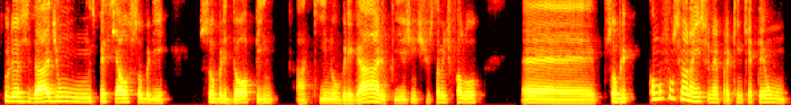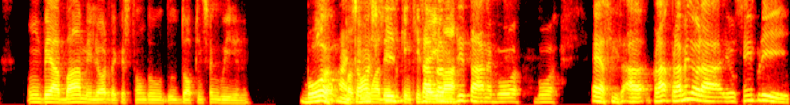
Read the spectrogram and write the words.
curiosidade, um especial sobre, sobre doping aqui no Gregário, que a gente justamente falou é, sobre como funciona isso, né? Para quem quer ter um, um beabá melhor da questão do, do doping sanguíneo, né? Boa. Ah, então um acho adendo, que quem quiser dá para visitar, né? Boa, boa. É, assim, para melhorar, eu sempre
